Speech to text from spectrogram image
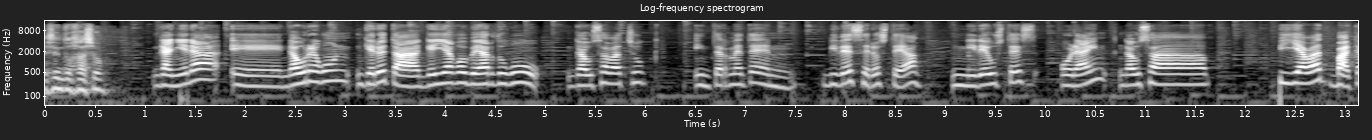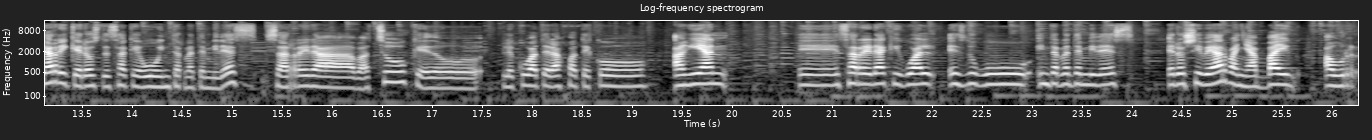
ezin dut jaso. Gainera, e, gaur egun gero eta gehiago behar dugu gauza batzuk interneten bidez erostea. Nire ustez, orain gauza pila bat bakarrik eros dezakegu interneten bidez. Sarrera batzuk edo leku batera joateko agian e, sarrerak igual ez dugu interneten bidez erosi behar, baina bai aur,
